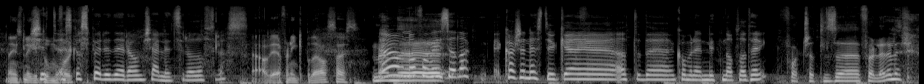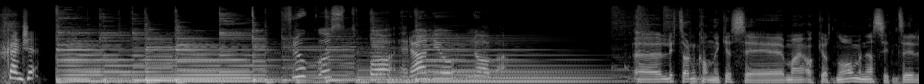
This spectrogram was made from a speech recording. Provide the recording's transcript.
Det er ingen som liker Shit, jeg folk. skal spørre dere om kjærlighetsråd oftere, ass. Ja, Vi er flinke på det. Altså. Men ja, nå får vi eh, se, da. Kanskje neste uke eh, at det kommer en liten oppdatering. fortsettelse følger, eller? Kanskje. Frokost på Radio Nova. Eh, lytteren kan ikke se meg akkurat nå, men jeg sitter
